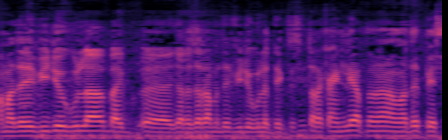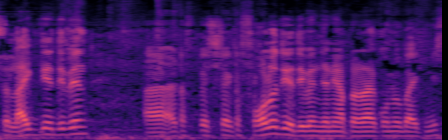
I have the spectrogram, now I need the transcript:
আমাদের এই ভিডিওগুলা বা যারা যারা আমাদের ভিডিওগুলো দেখতেছেন, তারা কাইন্ডলি আপনারা আমাদের পেজটা লাইক দিয়ে দিবেন একটা পেজটা একটা ফলো দিয়ে দিবেন যেন আপনারা কোনো বাইক মিস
